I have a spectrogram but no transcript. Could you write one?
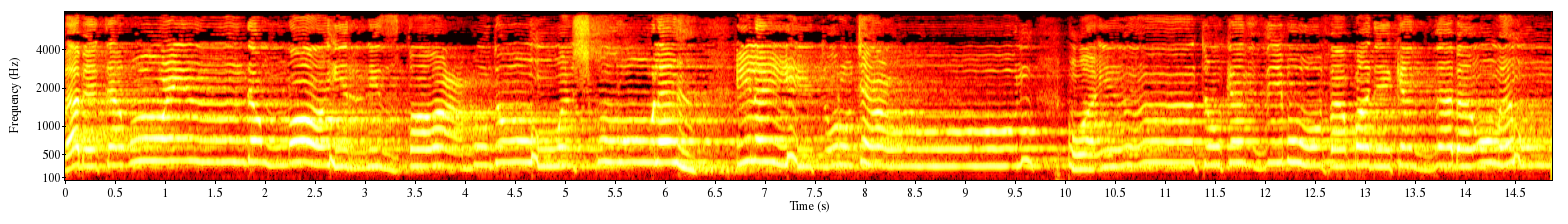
فابتغوا عند الله الرزق واعبدوه واشكروا له إليه ترجعون وإن تكذبوا فقد كذب أمم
